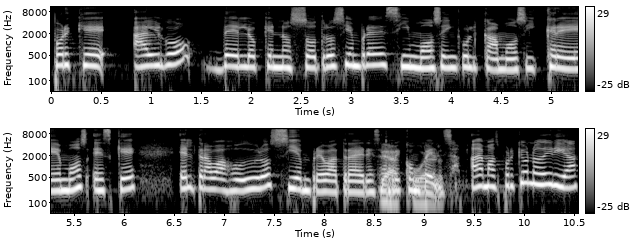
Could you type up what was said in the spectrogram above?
porque algo de lo que nosotros siempre decimos e inculcamos y creemos es que el trabajo duro siempre va a traer esa De acuerdo. recompensa. Además, porque uno diría,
